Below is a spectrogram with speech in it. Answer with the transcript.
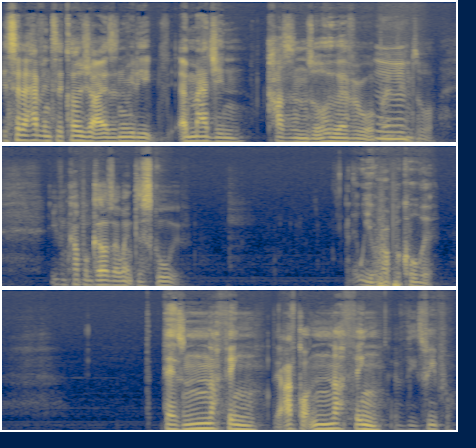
instead of having to close your eyes and really imagine cousins or whoever or mm. brethren or even a couple of girls I went to school with that we were proper cool with. There's nothing. I've got nothing of these people,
